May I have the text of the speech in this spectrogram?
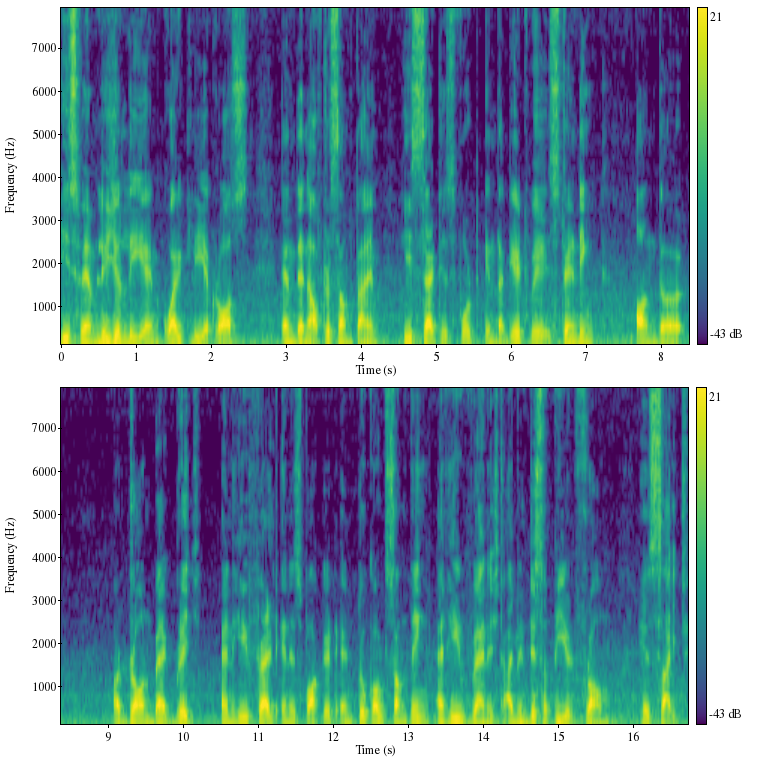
he swam leisurely and quietly across, and then after some time, he set his foot in the gateway, standing on the uh, drawn back bridge, and he felt in his pocket and took out something, and he vanished. I mean, disappeared from his sight.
